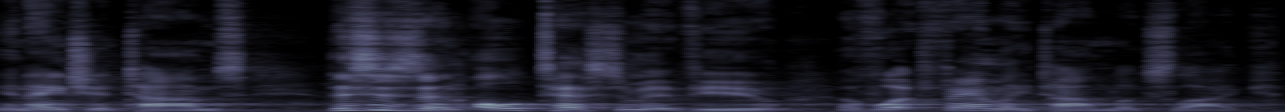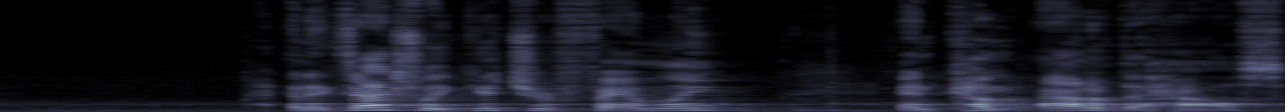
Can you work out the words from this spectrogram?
in ancient times. This is an Old Testament view of what family time looks like. And it's actually get your family and come out of the house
